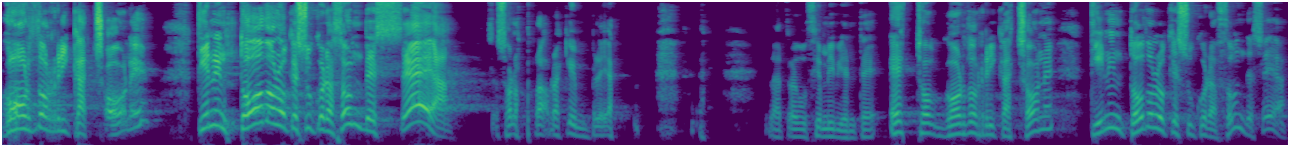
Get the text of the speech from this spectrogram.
gordos ricachones tienen todo lo que su corazón desea. Esas son las palabras que emplea la traducción viviente. Estos gordos ricachones tienen todo lo que su corazón desea.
